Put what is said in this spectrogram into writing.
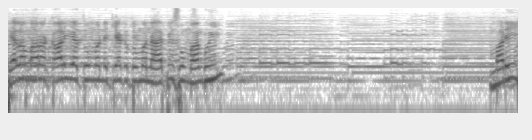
પેલા મારા કાળિયા તું મને કે તું મને આપી શું માંગુ? મારી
